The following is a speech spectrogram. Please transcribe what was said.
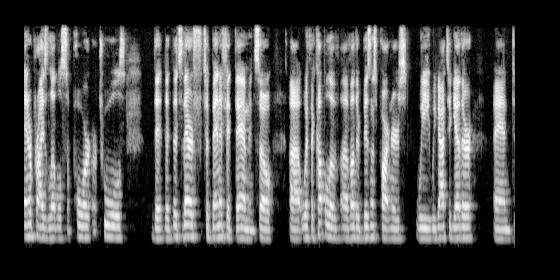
enterprise level support or tools that, that that's there to benefit them. And so uh, with a couple of, of other business partners we we got together and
